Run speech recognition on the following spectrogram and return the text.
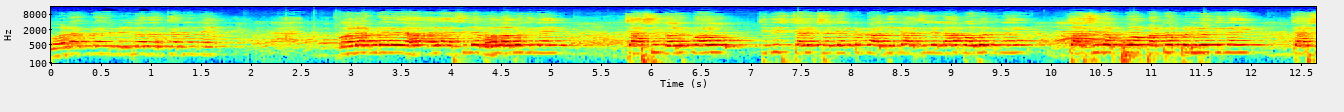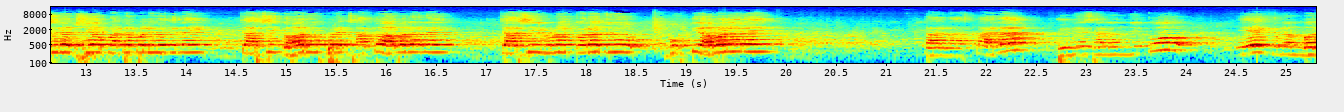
भड़ागुड़ा मिलवा ना তিরিশ চাଳିশ হাজার ଟଙ୍କା ଅଧିକ ଆସିଲେ ଲାଭ ହବ କି ନାହିଁ ଚାଷୀର ପୁଅ ପାଠ ପଢିବ କି ନାହିଁ ଚାଷୀର ଝିଅ ପାଠ ପଢିବ କି ନାହିଁ ଚାଷୀ ଘର ଉପରେ ଛାତ ହବ ନା ନାହିଁ ଚାଷୀ ଋଣ କରଜରୁ ମୁକ୍ତି ହବ ନା ନାହିଁ ତା ରାସ୍ତା ହେଲା ଦିନେଶ ଆନନ୍ଦଜୀଙ୍କୁ ଏକ ନମ୍ବର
